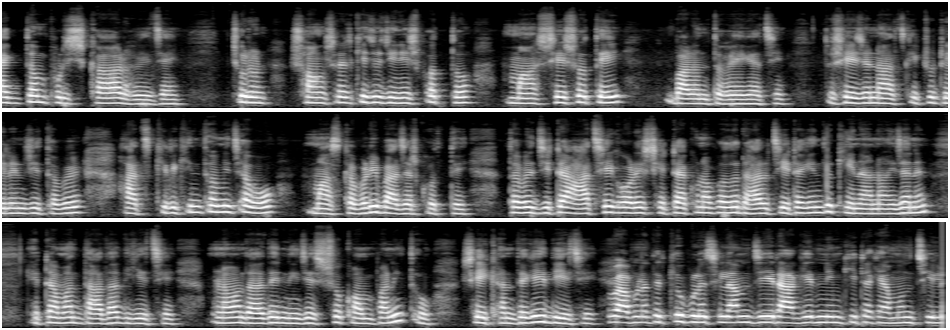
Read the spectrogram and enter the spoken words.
একদম পরিষ্কার হয়ে যায়। চলুন, সংসারের কিছু জিনিসপত্র মাস শেষ হতেই বাড়ন্ত হয়ে গেছে। তো সেই জন্য আজকে একটু নিয়ে যেতে হবে। আজকের কিন্তু আমি যাব মাসকাবাড়ি বাজার করতে। তবে যেটা আছে ঘরে সেটা এখন আপাতত ঢালছি, এটা কিন্তু কেনা নয়, জানেন? এটা আমার দাদা দিয়েছে মানে আমার দাদাদের নিজস্ব কোম্পানি তো, সেইখান থেকেই দিয়েছে। আপনাদেরকেও বলেছিলাম যে এর আগের নিমকিটা কেমন ছিল,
